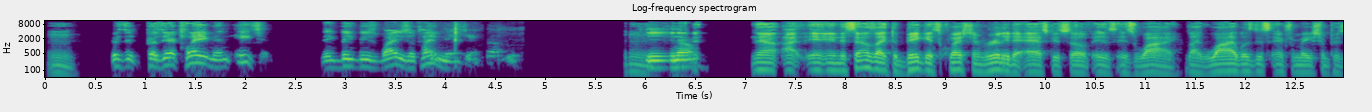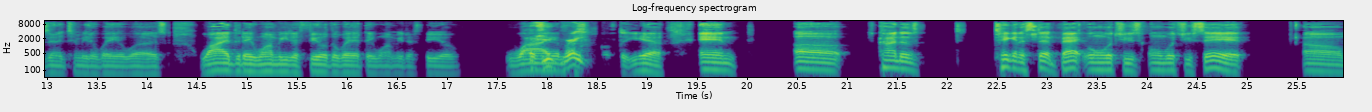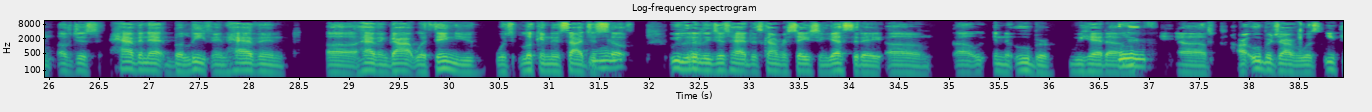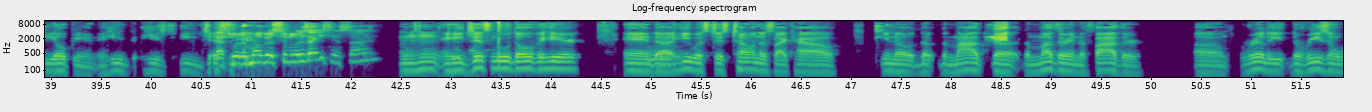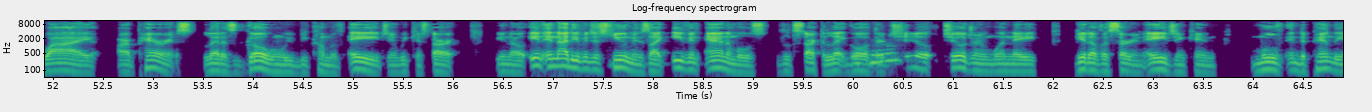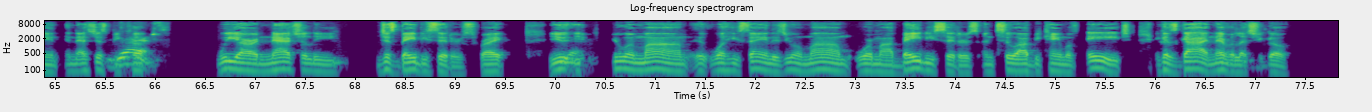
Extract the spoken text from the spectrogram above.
Because mm. because they're claiming Egypt. They, they, these whites are claiming Egypt. Mm. You know. Now, I, and it sounds like the biggest question really to ask yourself is is why? Like, why was this information presented to me the way it was? Why do they want me to feel the way that they want me to feel? Why am great. To? Yeah, and uh, kind of taking a step back on what you on what you said, um, of just having that belief and having uh having God within you, which looking inside mm-hmm. yourself. Mm-hmm. We literally just had this conversation yesterday. Um, uh, in the Uber. We had uh, mm. uh, our Uber driver was Ethiopian, and he he's he just that's where the mother of civilization, son. Mm-hmm, and he just moved over here, and mm. uh, he was just telling us like how you know the the mo- the the mother and the father, um, really the reason why our parents let us go when we become of age and we can start you know and, and not even just humans like even animals start to let go of their mm-hmm. children when they get of a certain age and can move independently and, and that's just because yes. we are naturally just babysitters right you, you you and mom what he's saying is you and mom were my babysitters until i became of age because god never lets you go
